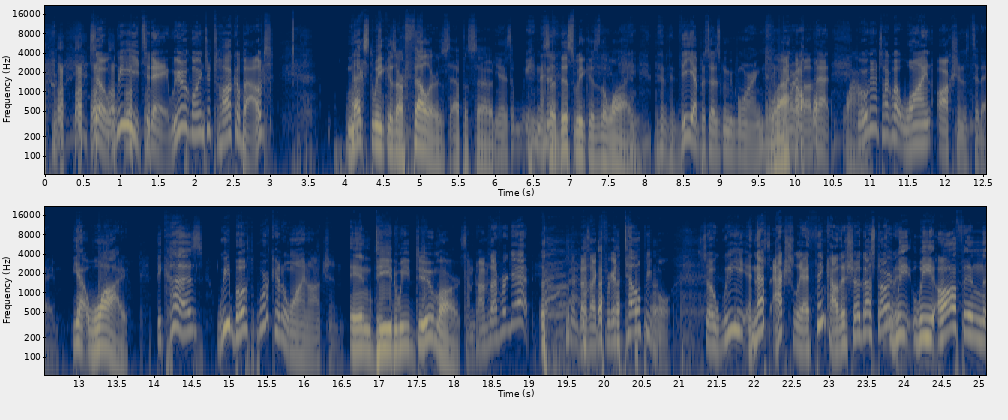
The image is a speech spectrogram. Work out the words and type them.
so we today we are going to talk about Next week is our fellers episode. yes, So this week is the wine. the episode is going to be boring. Wow. Don't worry about that. Wow. But we're going to talk about wine auctions today Yeah, why? because we both work at a wine auction. Indeed we do, Mark. Sometimes I forget. Sometimes I forget to tell people. So we, and that's actually, I think, how this show got started. We we often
